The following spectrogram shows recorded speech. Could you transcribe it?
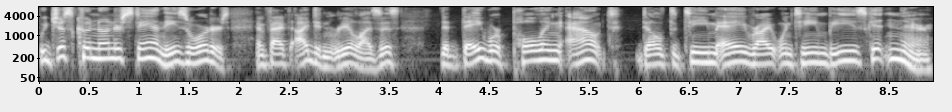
we just couldn't understand these orders. In fact, I didn't realize this that they were pulling out Delta Team A right when Team B is getting there.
